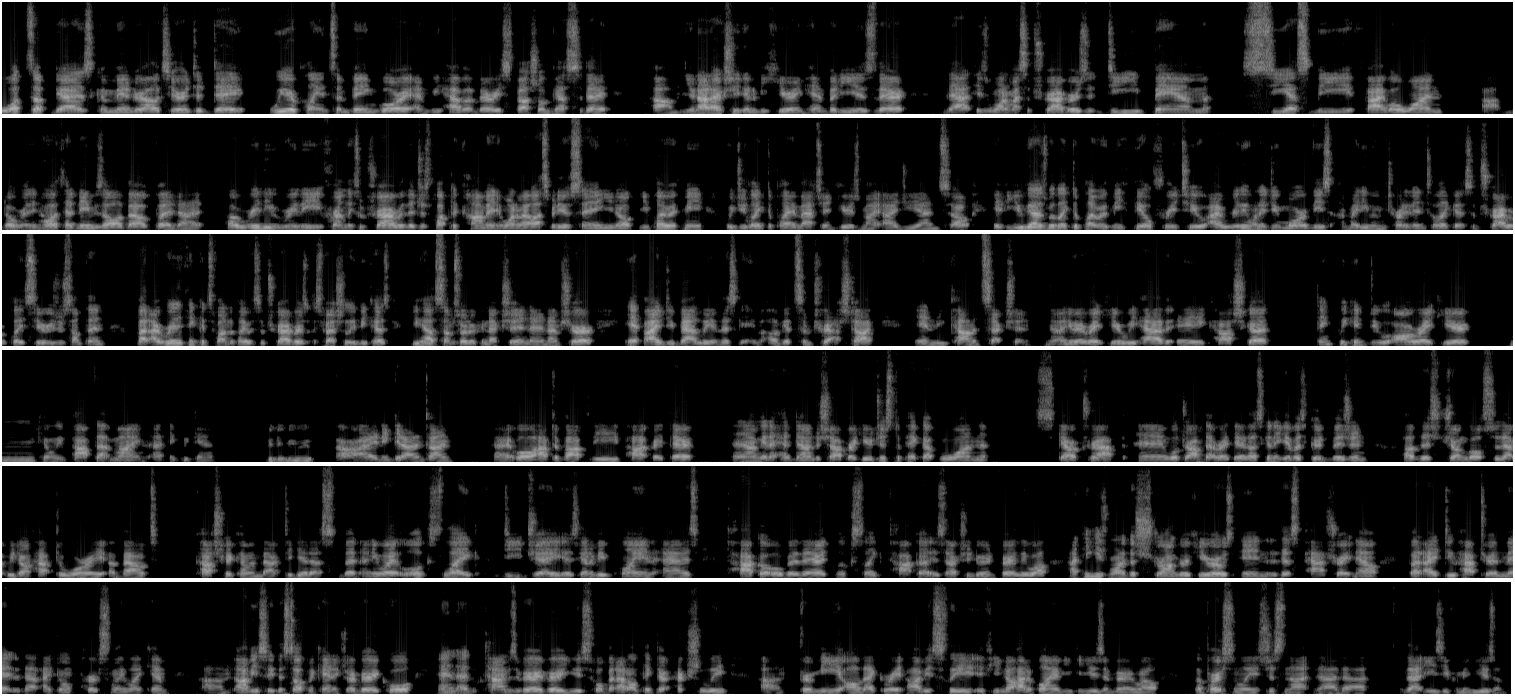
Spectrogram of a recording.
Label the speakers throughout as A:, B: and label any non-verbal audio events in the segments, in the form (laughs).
A: What's up, guys? Commander Alex here, and today we are playing some Vainglory, and we have a very special guest today. Um, you're not actually going to be hearing him, but he is there. That is one of my subscribers, DBAM CSB 501. Uh, don't really know what that name is all about, but uh, a really, really friendly subscriber that just left a comment in one of my last videos saying, you know, can you play with me? Would you like to play a match? And here's my IGN. So if you guys would like to play with me, feel free to. I really want to do more of these. I might even turn it into like a subscriber play series or something. But I really think it's fun to play with subscribers, especially because you have some sort of connection. And I'm sure if I do badly in this game, I'll get some trash talk in the comments section. Now, anyway, right here we have a Koshka. I think we can do all right here. Mm, can we pop that mine? I think we can. Oh, I didn't get out in time. Alright, well, I'll have to pop the pot right there. And I'm going to head down to shop right here just to pick up one scout trap. And we'll drop that right there. That's going to give us good vision of this jungle so that we don't have to worry about Koshka coming back to get us. But anyway, it looks like DJ is going to be playing as Taka over there. It looks like Taka is actually doing fairly well. I think he's one of the stronger heroes in this patch right now but I do have to admit that I don't personally like him. Um, obviously, the stealth mechanics are very cool and at times very, very useful, but I don't think they're actually, um, for me, all that great. Obviously, if you know how to play him, you can use him very well, but personally, it's just not that uh, that easy for me to use them.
